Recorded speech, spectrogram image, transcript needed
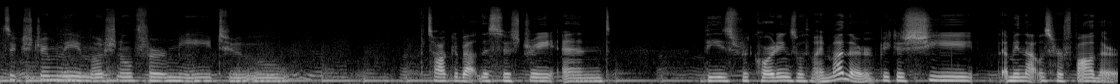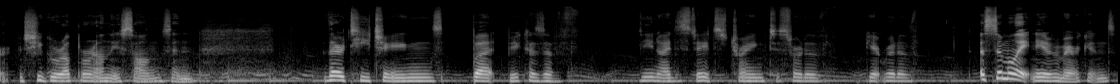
It's extremely emotional for me to talk about this history and these recordings with my mother because she, I mean, that was her father, and she grew up around these songs and their teachings, but because of the United States trying to sort of get rid of, assimilate Native Americans,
